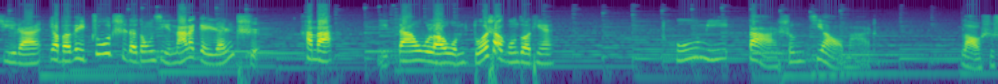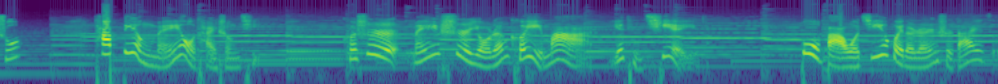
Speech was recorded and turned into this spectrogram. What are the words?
居然要把喂猪吃的东西拿来给人吃，看吧！你耽误了我们多少工作天？荼蘼大声叫骂着。老实说，他并没有太生气，可是没事有人可以骂，也挺惬意的。不把握机会的人是呆子。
